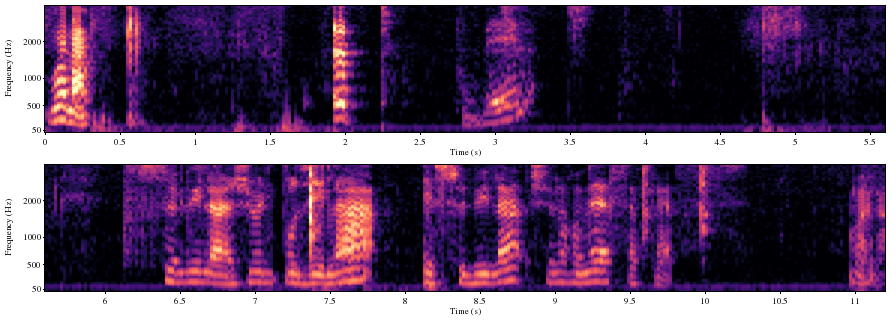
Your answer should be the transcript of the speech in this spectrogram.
Voilà. Hop, poubelle. Celui-là, je vais le poser là. Celui-là, je le remets à sa place. Voilà.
